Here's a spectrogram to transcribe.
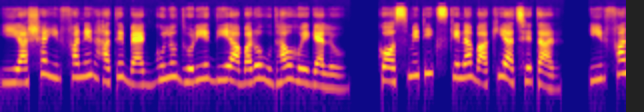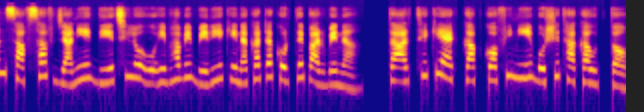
ইয়াসা ইরফানের হাতে ব্যাগগুলো ধরিয়ে দিয়ে আবারও উধাও হয়ে গেল। কসমেটিক্স কেনা বাকি আছে তার। ইরফান সাফসাফ জানিয়ে দিয়েছিল ও এভাবে বেরিয়ে কেনাকাটা করতে পারবে না। তার থেকে এক কাপ কফি নিয়ে বসে থাকা উত্তম।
